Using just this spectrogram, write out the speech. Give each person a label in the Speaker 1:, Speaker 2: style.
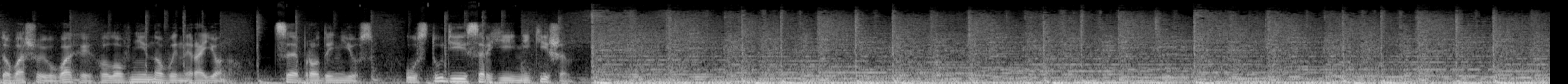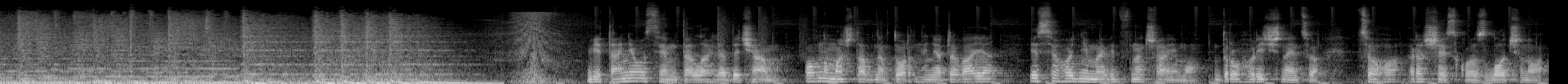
Speaker 1: До вашої уваги головні новини району. Це Броди Ньюс. У студії Сергій Нікішин.
Speaker 2: Вітання усім телеглядачам. Повномасштабне вторгнення триває, і сьогодні ми відзначаємо другу річницю цього рашистського злочину.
